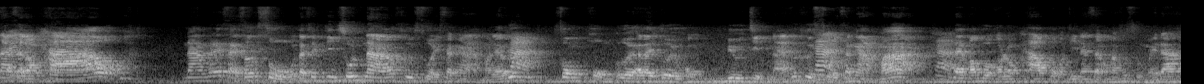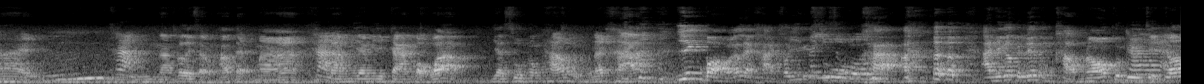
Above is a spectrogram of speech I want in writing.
นางใส่รองเท้า นางไม่ได้ใส่ส้นสูง แต่จริงๆชุดนางก็คือสวยสง่ามาแล้วด้วยค่ะทรงผมเอยอะไรเอยของบิวจิตนะก็คือค่ะสวยสง่ามาก ค่ะ แต่มาบวกกับรองเท้าปกตินางใส่รองเท้าส้นสูงไม่ได้อืมค่ะ นางก็เลยใส่รองเท้าแตะมาค่ะ นางยังมีการบอกว่าอย่าซูมรองเท้าหนูนะคะ ยิ่งบอกนั่นแหละค่ะเขายิ่งเขายิ่งซูซูมมค่ะ อันนี้ก็เป็นเรื่องของข่าวเน้องคุณบิวจิตก็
